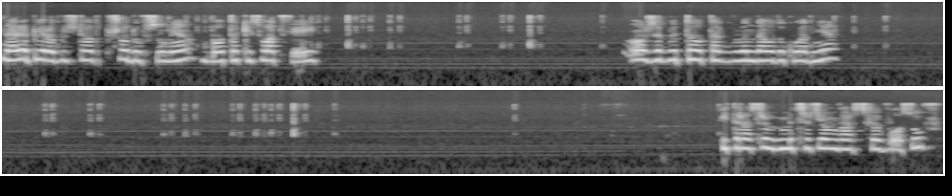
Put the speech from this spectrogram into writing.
Najlepiej robić to od przodu w sumie, bo tak jest łatwiej. O, żeby to tak wyglądało dokładnie. I teraz robimy trzecią warstwę włosów.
